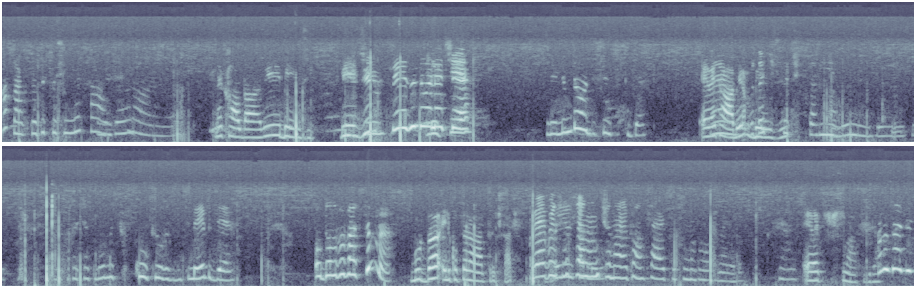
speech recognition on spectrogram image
Bak başladık da şimdi kaldı. Ne kaldı abi? Benzin. Benzin. Benzin tuvaleti. Benim de audition çıkacak. Evet abi. Bu da Benzin. çıktı çıktı. Arkadaşlar çok korkuyoruz gitmeye bir de. O dolaba baktın mı? Burada helikopter anahtarı çıkar. Ve biz senin Çınar konsertosunu bozmayalım. Evet susun artık biraz. Ama sadece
